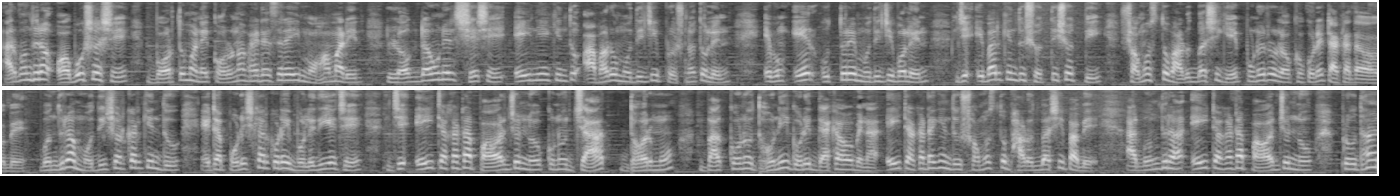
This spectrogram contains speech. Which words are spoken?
আর বন্ধুরা, অবশেষে বর্তমানে করোনা ভাইরাসের এই মহামারীর লকডাউনের শেষে এই নিয়ে কিন্তু আবারও মোদিজি প্রশ্ন তোলেন এবং এর উত্তরে মোদিজি বলেন যে এবার কিন্তু সত্যি সত্যি সমস্ত ভারতবাসীকে পনেরো লক্ষ করে টাকা দেওয়া হবে। বন্ধুরা, মোদী সরকার কিন্তু এটা পরিষ্কার করেই বলে দিয়েছে যে এই টাকাটা পাওয়ার জন্য কোনো জাত, ধর্ম বা কোনো ধনী গরিব দেখা হবে না। এই টাকাটা কিন্তু সমস্ত ভারতবাসী পাবে। আর বন্ধুরা, এই টাকাটা পাওয়ার জন্য প্রধান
